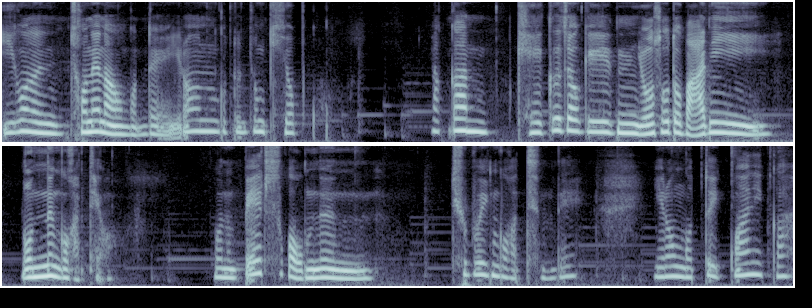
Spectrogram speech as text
이거는 전에 나온 건데 이런 것도 좀 귀엽고 약간 개그적인 요소도 많이 넣는 것 같아요. 이거는 뺄 수가 없는 튜브인 것 같은데 이런 것도 있고 하니까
